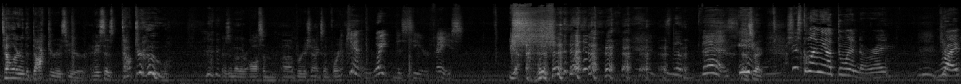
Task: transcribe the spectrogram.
"Tell her the doctor is here," and he says, "Doctor Who." There's another awesome uh, British accent for you. I can't wait to see her face. Yeah. It's the best. That's right. She's climbing out the window, right? Right.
